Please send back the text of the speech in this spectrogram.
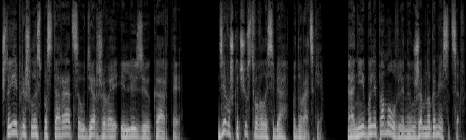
что ей пришлось постараться, удерживая иллюзию карты. Девушка чувствовала себя по-дурацки. Они были помолвлены уже много месяцев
